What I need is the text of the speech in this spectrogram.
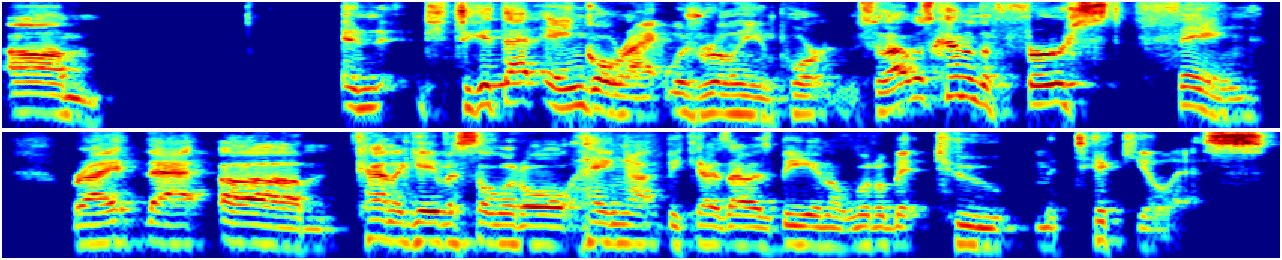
Um, and to get that angle right was really important. So that was kind of the first thing, right? That um, kind of gave us a little hang up because I was being a little bit too meticulous.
